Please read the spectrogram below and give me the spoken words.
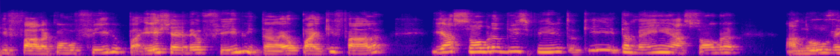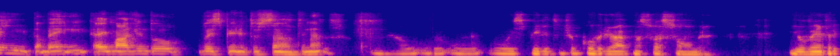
que fala como filho, este é meu filho, então é o pai que fala, e a sombra do Espírito, que também assombra a nuvem, também é a imagem do, do Espírito Santo, né? O, o, o Espírito te cobrirá com a sua sombra, e o ventre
